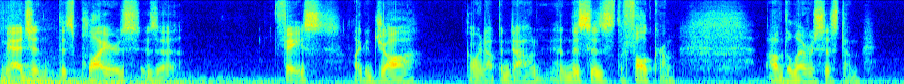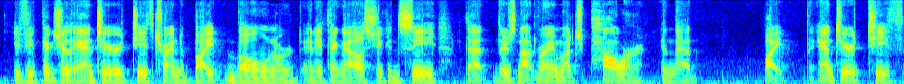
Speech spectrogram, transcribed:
Imagine this pliers is a face, like a jaw, going up and down, and this is the fulcrum of the lever system. If you picture the anterior teeth trying to bite bone or anything else, you can see that there's not very much power in that bite. The anterior teeth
